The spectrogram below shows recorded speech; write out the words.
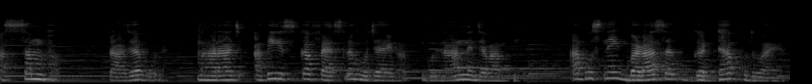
असंभव। राजा बोला, महाराज, अभी इसका फैसला हो जाएगा। गुलनार ने जवाब दिया, अब उसने एक बड़ा सा गड्ढा खुदवाया।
